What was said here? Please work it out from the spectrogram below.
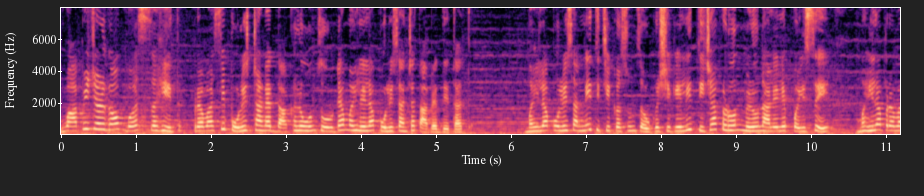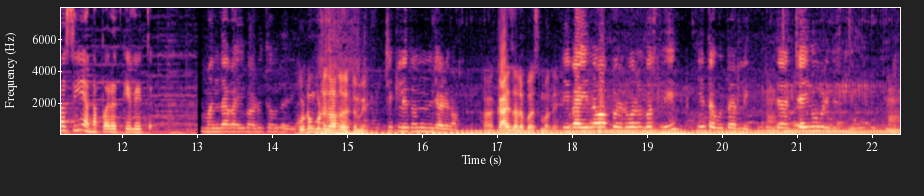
वापी जळगाव बस सहित प्रवासी पोलीस ठाण्यात दाखल होऊन चोरट्या महिलेला पोलिसांच्या ताब्यात देतात. महिला पोलिसांनी तिची कसून चौकशी केली. तिच्याकडून मिळून आलेले पैसे महिला प्रवासी यांना परत केलेत. मंदाबाई बाडू चौधरी. कुठून कुठे जातोय तुम्ही? चिखलीतून जळगाव. हां काय झालं बसमध्ये ती बाई नवापूरवर बसली इथं उतरली. त्या चैन उघडी दिसली. हं,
